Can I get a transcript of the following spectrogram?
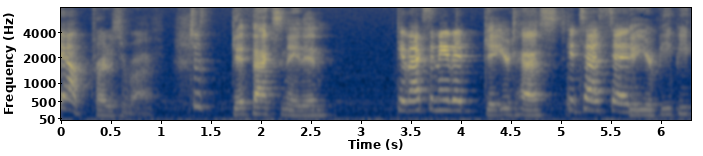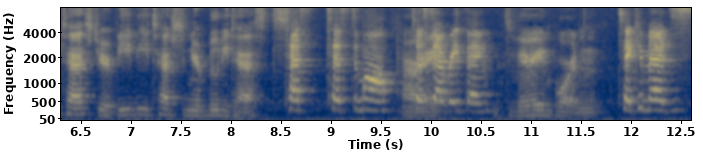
yeah Try to survive. just Get vaccinated. get vaccinated Get your test. get tested Get your BP test, your VB test, and your booty tests. test test them all, All test right. everything It's very important. take your meds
